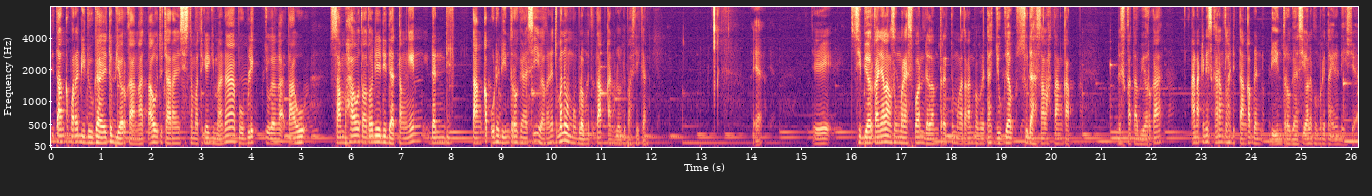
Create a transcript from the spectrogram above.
Ditangkap karena diduga itu Biorka nggak tahu itu caranya sistematiknya gimana publik juga nggak tahu. Somehow tahu-tahu dia didatengin dan ditangkap udah diinterogasi bahkan. Cuman belum ditetapkan belum dipastikan. Ya. Jadi si Biorkanya langsung merespon dalam thread itu mengatakan pemerintah juga sudah salah tangkap. Dan kata Biorka, anak ini sekarang telah ditangkap dan diinterogasi oleh pemerintah Indonesia.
